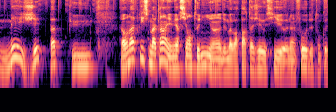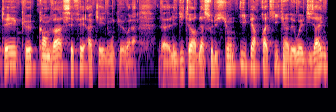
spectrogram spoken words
mais j'ai pas pu. Alors on a appris ce matin, et merci Anthony hein, de m'avoir partagé aussi euh, l'info de ton côté, que Canva s'est fait hacker. Donc euh, voilà, l'éditeur de la solution hyper pratique hein, de web design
